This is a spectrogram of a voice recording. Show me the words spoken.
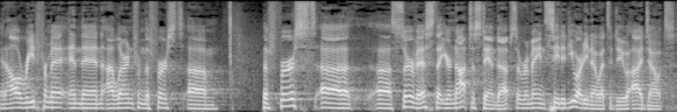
and I'll read from it, and then I learned from the first, um, the first uh, uh, service that you're not to stand up, so remain seated. You already know what to do. I don't.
